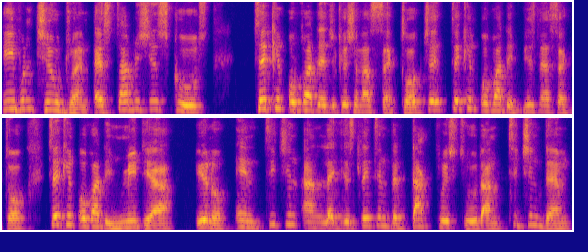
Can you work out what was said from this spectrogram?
even children, establishing schools, taking over the educational sector, taking over the business sector, taking over the media, you know, in teaching and legislating the dark priesthood and teaching them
